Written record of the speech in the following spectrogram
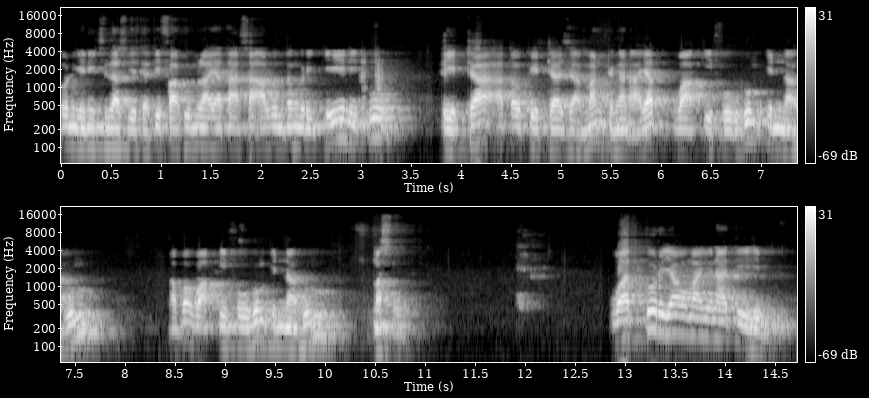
Pun ini jelas ya, jadi fahum layatasa alun teng mriki niku beda atau beda zaman dengan ayat waqifuhum innahum apa waqifuhum innahum mas'ul. Wadkur yauma yunatihim.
